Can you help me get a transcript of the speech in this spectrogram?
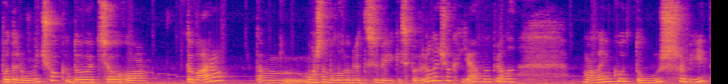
подаруночок до цього товару, там можна було вибрати собі якийсь подаруночок, я вибрала маленьку туш від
